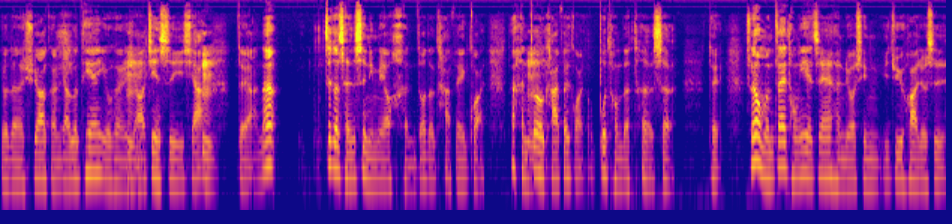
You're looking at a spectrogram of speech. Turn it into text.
有的人需要可能聊个天，有可能想要见识一下。嗯对啊，那这个城市里面有很多的咖啡馆，那很多的咖啡馆有不同的特色。对，所以我们在同业之间很流行一句话，就是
